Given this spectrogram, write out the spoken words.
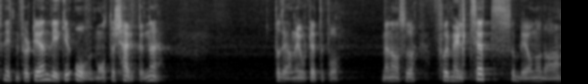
1941, virker overmåte skjerpende på det han har gjort etterpå. Men altså, formelt sett så ble han da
